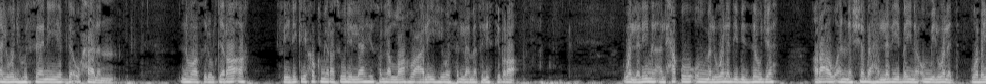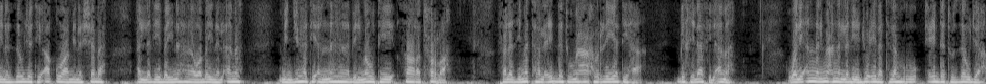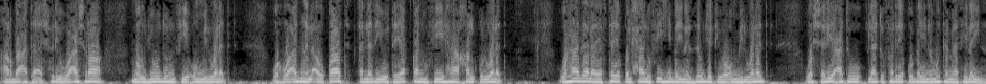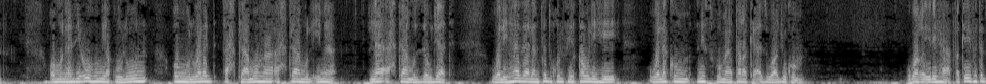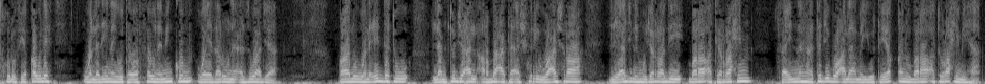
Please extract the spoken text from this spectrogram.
الوجه الثاني يبدأ حالا. نواصل القراءة في ذكر حكم رسول الله صلى الله عليه وسلم في الاستبراء. والذين ألحقوا أم الولد بالزوجة رأوا أن الشبه الذي بين أم الولد وبين الزوجة أقوى من الشبه الذي بينها وبين الأمة من جهة أنها بالموت صارت حرة فلزمتها العدة مع حريتها بخلاف الأمة. ولأن المعنى الذي جعلت له عدة الزوجة أربعة أشهر وعشرة موجود في أم الولد وهو أدنى الأوقات الذي يتيقن فيها خلق الولد. وهذا لا يفترق الحال فيه بين الزوجة وأم الولد والشريعة لا تفرق بين متماثلين. ومنازعوهم يقولون أم الولد أحكامها أحكام الإماء لا أحكام الزوجات. ولهذا لم تدخل في قوله ولكم نصف ما ترك أزواجكم وغيرها فكيف تدخل في قوله والذين يتوفون منكم ويذرون أزواجا؟ قالوا والعدة لم تجعل أربعة أشهر وعشرة لأجل مجرد براءة الرحم فإنها تجب على من يتيقن براءة رحمها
